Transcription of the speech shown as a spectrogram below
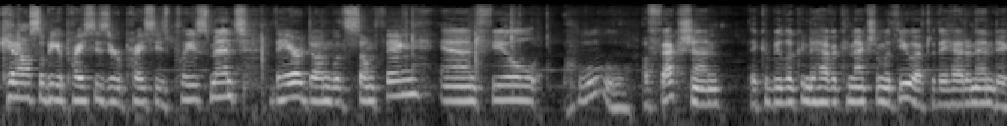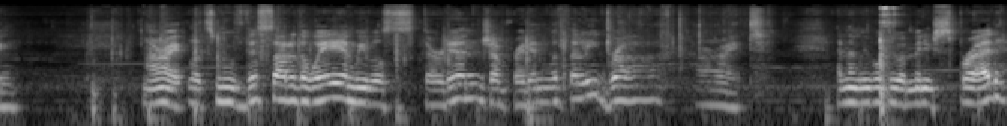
can also be a Pisces or a Pisces placement. They are done with something and feel, ooh, affection. They could be looking to have a connection with you after they had an ending. All right, let's move this out of the way and we will start in, jump right in with the Libra. All right. And then we will do a mini spread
